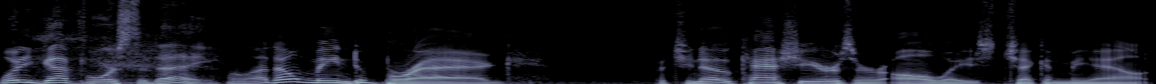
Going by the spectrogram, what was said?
What do you got for us today? Well, I don't mean to brag, but you know, cashiers are always checking me out.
